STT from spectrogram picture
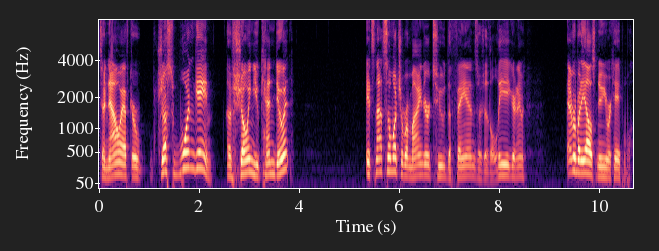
To now, after just one game of showing you can do it, it's not so much a reminder to the fans or to the league or anything. Everybody else knew you were capable.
